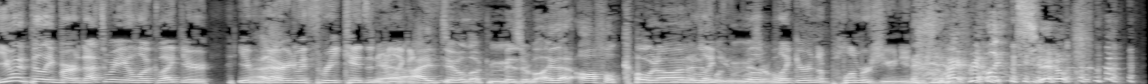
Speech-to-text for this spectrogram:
you and Billy Bird. That's where you look like you're you're I married with three kids, and Yeah, you're like a, I do look miserable. I have that awful coat on. I just like look miserable. like you're in the plumbers union or something. I really do.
